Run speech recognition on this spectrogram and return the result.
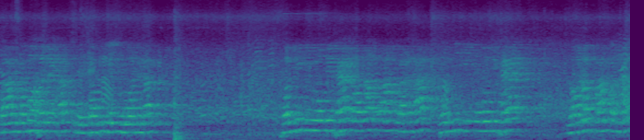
ฟางเรามอบไปเลยครับในกองที่เลี้ยงวัวนะครับ คนที่มีวัวมีแพ้รอรับฟางก่อนนะครับ คนที่มีวัวมีแพ้รอรับฟางก่อนครับ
